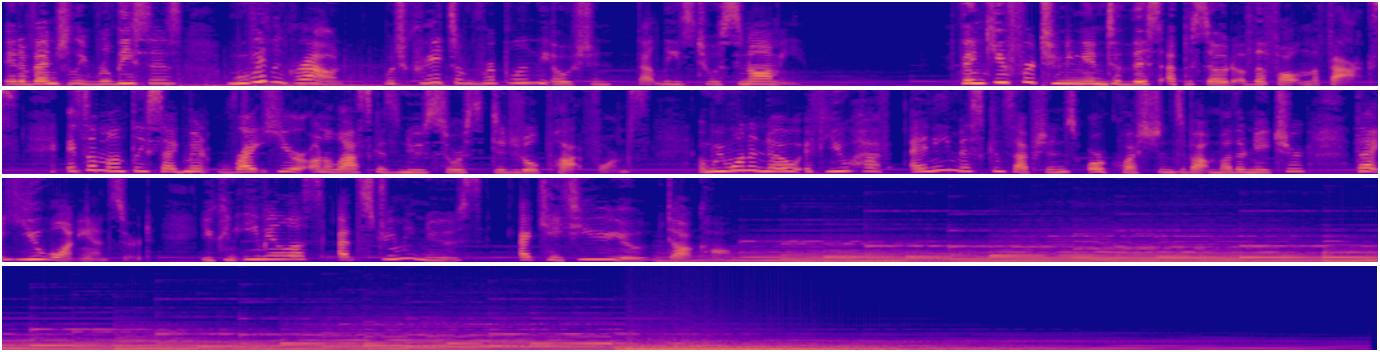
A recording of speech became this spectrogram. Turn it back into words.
It eventually releases, moving the ground, which creates a ripple in the ocean that leads to a tsunami. Thank you for tuning in to this episode of The Fault in the Facts. It's a monthly segment right here on Alaska's News Source digital platforms. And we want to know if you have any misconceptions or questions about Mother Nature that you want answered. You can email us at streamingnews at ktuu.com.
